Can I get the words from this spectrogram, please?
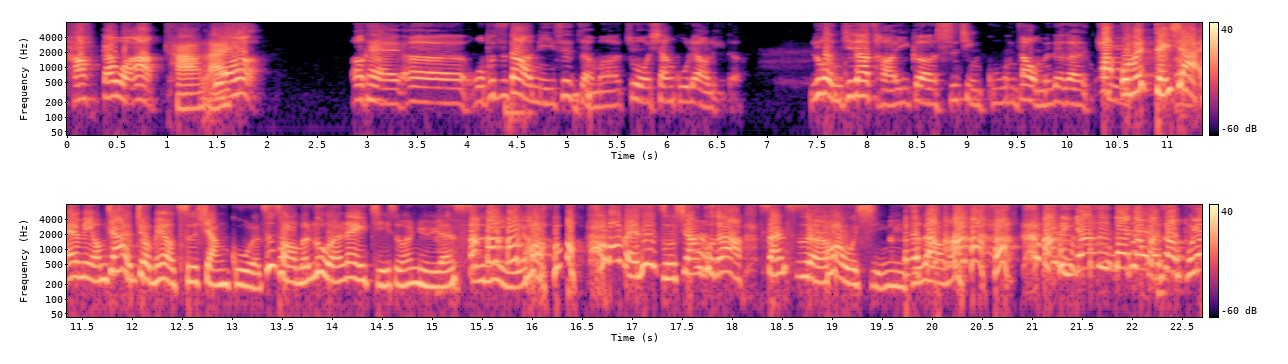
好，该我啊。好，来。我 OK，呃，我不知道你是怎么做香菇料理的。如果你今天要炒一个什锦菇，你知道我们这个啊，我们等一下，Amy，我们家很久没有吃香菇了。自从我们录了那一集什么女人私密以后，我每次煮香菇都要三思而后行，你知道吗？啊，你要是那天晚上不用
